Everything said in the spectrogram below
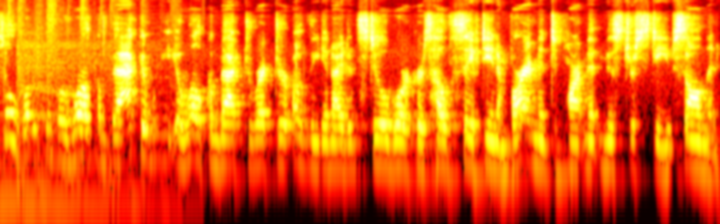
Marshall, welcome or welcome back, and we uh, welcome back Director of the United Steelworkers Health, Safety, and Environment Department, Mr. Steve Sallman.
